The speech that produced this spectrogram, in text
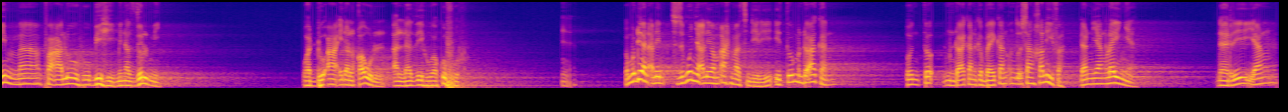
mimma fa'aluhu bihi minadh dhulmi wa du'a ilal qaul alladhi huwa kufur Kemudian sesungguhnya Imam Ahmad sendiri itu mendoakan untuk mendoakan kebaikan untuk sang khalifah dan yang lainnya dari yang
